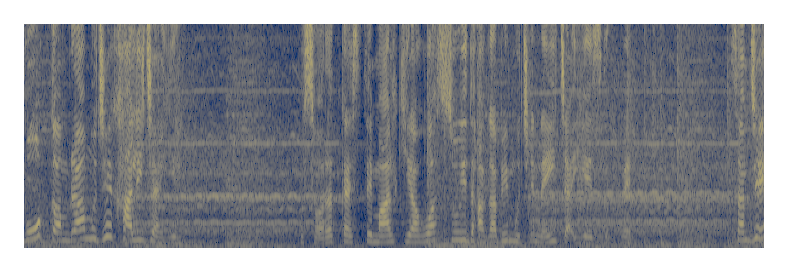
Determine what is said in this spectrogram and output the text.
वो कमरा मुझे खाली चाहिए। उस औरत का इस्तेमाल किया हुआ सुई धागा भी मुझे नहीं चाहिए इस घर में। समझे?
